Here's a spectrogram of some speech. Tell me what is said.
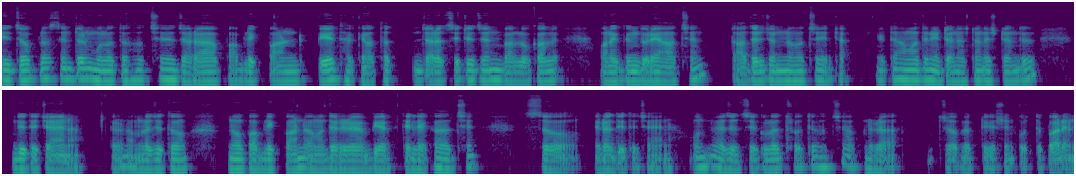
এই জব প্লাস সেন্টার মূলত হচ্ছে যারা পাবলিক ফান্ড পেয়ে থাকে, অর্থাৎ যারা সিটিজেন বা লোকাল অনেক দিন ধরে আছেন, তাদের জন্য হচ্ছে এটা। এটা আমাদের ইন্টারন্যাশনাল স্টুডেন্টদের দিতে চায় না। কারণ আমরা যেহেতু নো পাবলিক ফান্ড আমাদের বিআরপিতে লেখা আছে সো এরা দিতে চায় না। অন্য এজেন্সিগুলোর থ্রুতে হচ্ছে আপনারা জব অ্যাপ্লিকেশন করতে পারেন।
